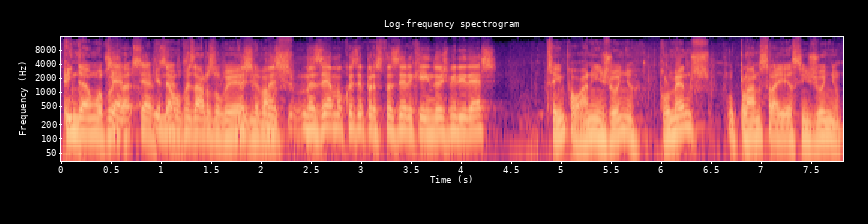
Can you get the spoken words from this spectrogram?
ainda é uma coisa, certo, certo, ainda certo. É uma coisa a resolver. Mas, vamos... mas, mas, é uma coisa para se fazer aqui em 2010? Sim, para o ano, em junho. Pelo menos o plano será esse em junho.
